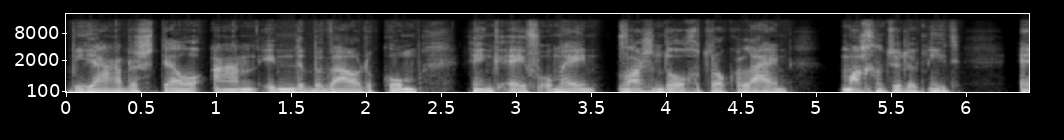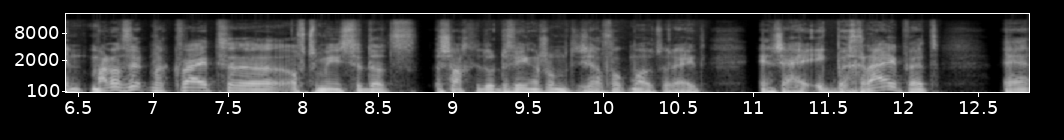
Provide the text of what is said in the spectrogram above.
bejaardenstel aan in de bebouwde kom. Ging ik even omheen. Was een doorgetrokken lijn. Mag natuurlijk niet. En, maar dat werd me kwijt, eh, of tenminste, dat zag hij door de vingers omdat hij zelf ook motor reed. En zei: Ik begrijp het. Hè,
